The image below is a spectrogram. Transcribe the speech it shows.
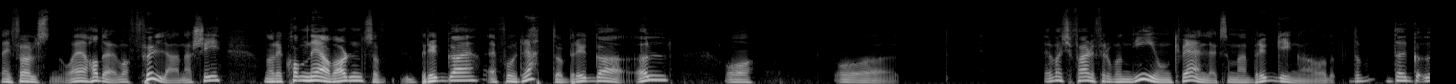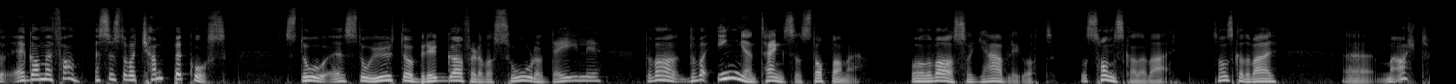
den følelsen. Og jeg, hadde, var full av energi. Når jeg kom ned av Varden, så brygga jeg. Jeg får rett og brygga øl. Og, og Jeg var ikke ferdig før det var ni om kvelden, liksom, med brygginga. Jeg ga meg faen. Jeg syntes det var kjempekos. Sto, jeg sto ute og brygga, for det var sol og deilig. Det var, det var ingenting som stoppa meg, og det var så jævlig godt. Og sånn skal det være. Sånn skal det være uh, med alt.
